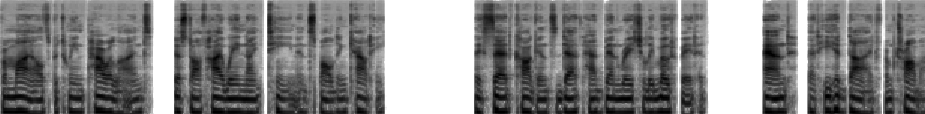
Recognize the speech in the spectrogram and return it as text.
for miles between power lines just off Highway 19 in Spalding County. They said Coggins' death had been racially motivated and that he had died from trauma,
